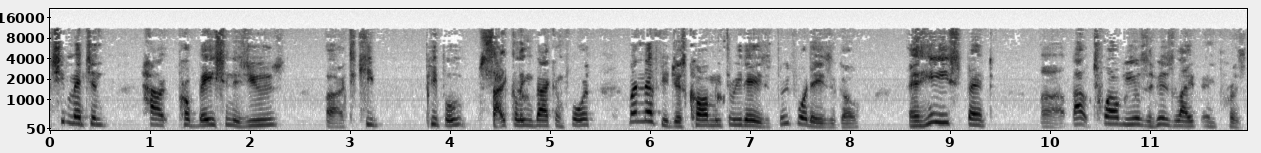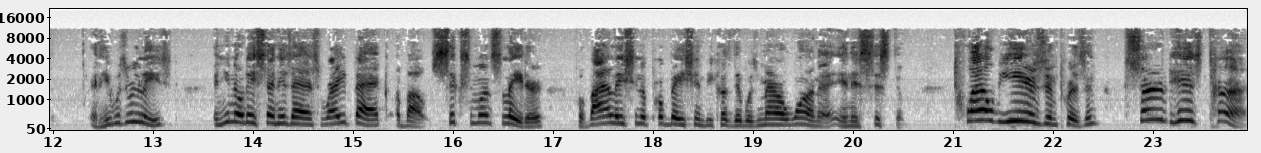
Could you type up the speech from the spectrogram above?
she mentioned how probation is used uh, to keep people cycling back and forth. My nephew just called me three days, three, four days ago, and he spent uh, about 12 years of his life in prison. And he was released. And you know, they sent his ass right back about six months later for violation of probation because there was marijuana in his system. 12 years in prison, served his time,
